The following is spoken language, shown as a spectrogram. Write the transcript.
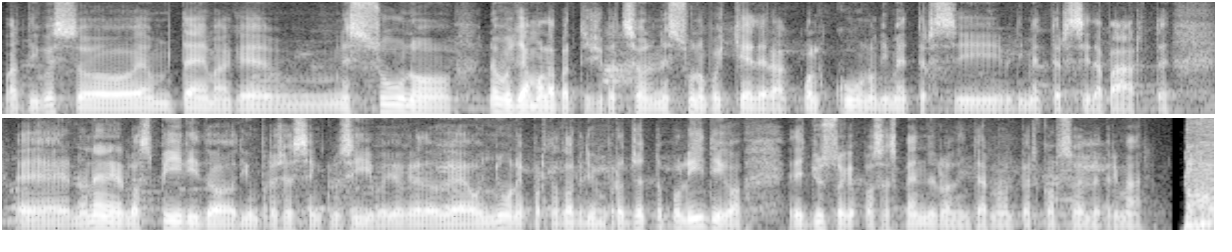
Guardi, questo è un tema che nessuno, noi vogliamo la partecipazione, nessuno può chiedere a qualcuno di mettersi, di mettersi da parte, eh, non è nello spirito di un processo inclusivo, io credo che ognuno è portatore di un progetto politico ed è giusto che possa spenderlo all'interno del percorso delle primarie.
